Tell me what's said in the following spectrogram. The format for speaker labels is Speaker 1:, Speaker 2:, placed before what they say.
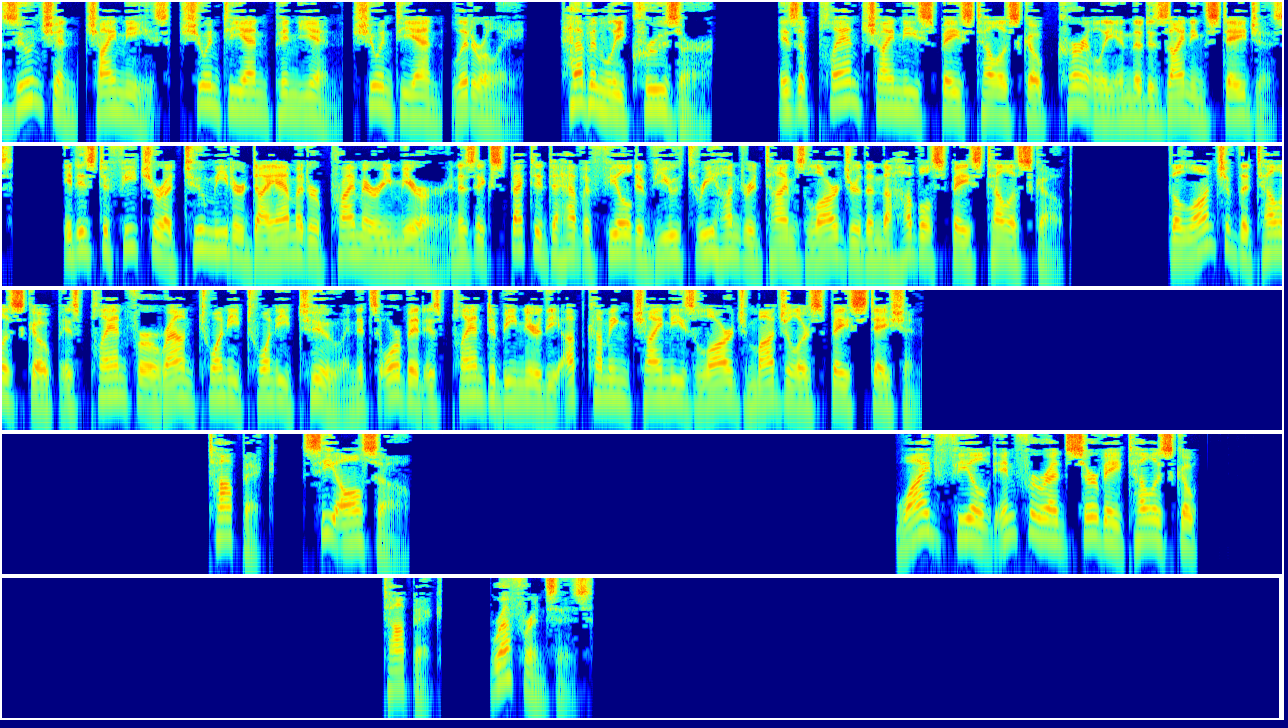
Speaker 1: Xuntian Chinese, Xuntian Pinyin, Xuntian, literally, heavenly cruiser, is a planned Chinese space telescope currently in the designing stages. It is to feature a 2-meter diameter primary mirror and is expected to have a field of view 300 times larger than the Hubble Space Telescope. The launch of the telescope is planned for around 2022 and its orbit is planned to be near the upcoming Chinese Large Modular Space Station. See also. Wide Field Infrared Survey Telescope. References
